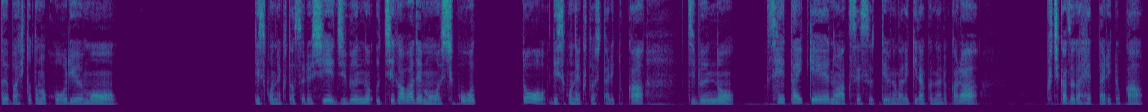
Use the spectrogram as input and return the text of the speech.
例えば人との交流もdisconnect するし自分の内側でも思考と disconnect したりとか自分の生態系へのアクセスっていうのができなくなるから口数が減ったりとか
